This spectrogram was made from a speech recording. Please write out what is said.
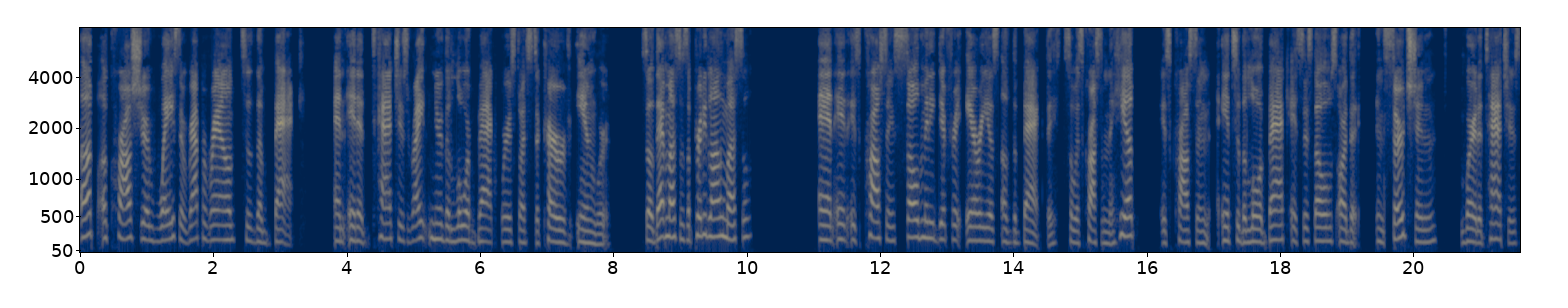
up across your waist and wrap around to the back. And it attaches right near the lower back where it starts to curve inward. So that muscle is a pretty long muscle. And it is crossing so many different areas of the back. So it's crossing the hip, is crossing into the lower back. It says those are the insertion where it attaches.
